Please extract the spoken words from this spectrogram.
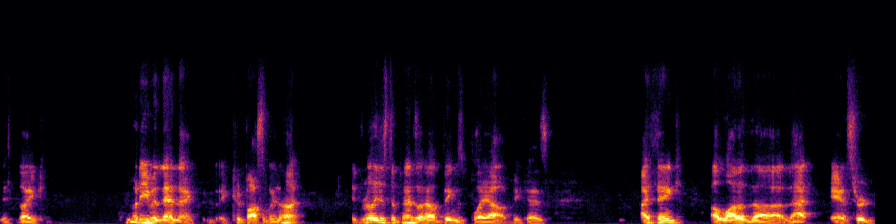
If like, but even then, I, it could possibly not. It really just depends on how things play out because I think a lot of the that answered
